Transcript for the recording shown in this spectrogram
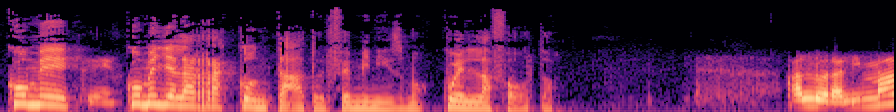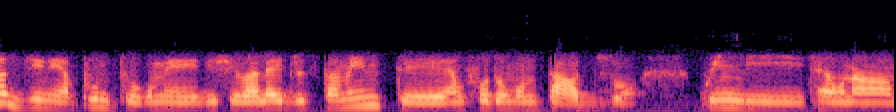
Come, sì. Come gliel'ha raccontato il femminismo, quella foto? Allora, l'immagine, appunto, come diceva lei giustamente, è un fotomontaggio, quindi c'è una,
